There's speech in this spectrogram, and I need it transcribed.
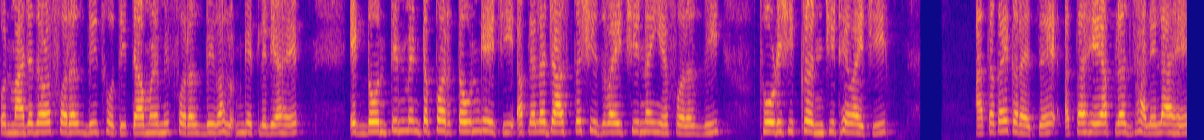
पण माझ्याजवळ फरसबीच होती त्यामुळे मी फरसबी घालून घेतलेली आहे. एक दोन तीन मिनटं परतवून घ्यायची आपल्याला जास्त शिजवायची नाही आहे फरसबी थोडीशी क्रंची ठेवायची. आता काय करायचं आहे आता हे आपलं झालेलं आहे.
